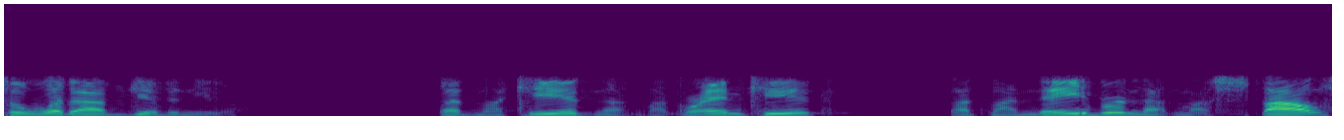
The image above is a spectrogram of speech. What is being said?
to what I've given you. Not my kid, not my grandkid, not my neighbor, not my spouse,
